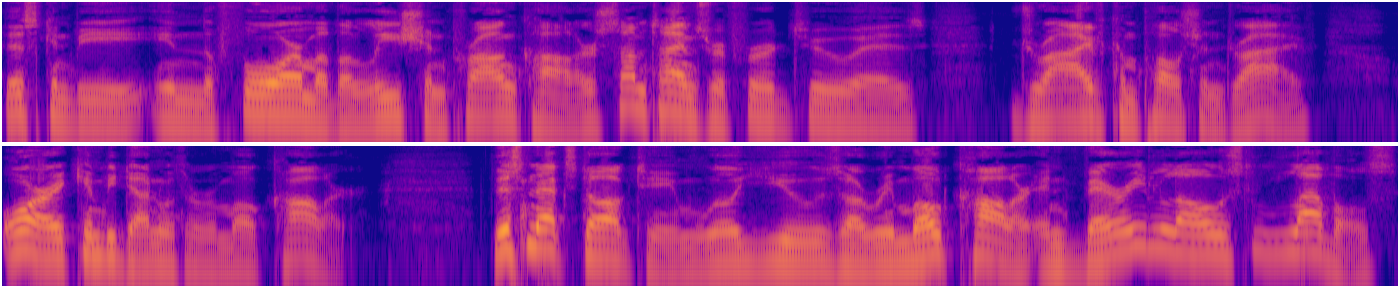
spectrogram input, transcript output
This can be in the form of a leash and prong collar, sometimes referred to as drive compulsion drive, or it can be done with a remote collar. This next dog team will use a remote collar and very low levels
